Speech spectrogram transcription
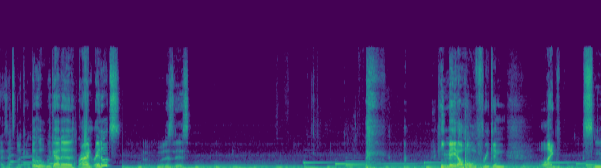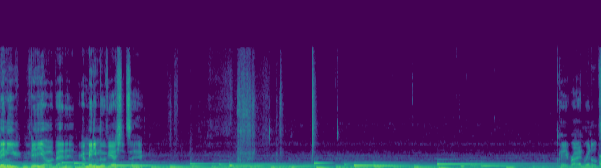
as it's looking. Ooh, we got a Ryan Reynolds. What is this? He made a whole freaking like mini video about it, like a mini movie, I should say. Okay, Ryan Reynolds.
